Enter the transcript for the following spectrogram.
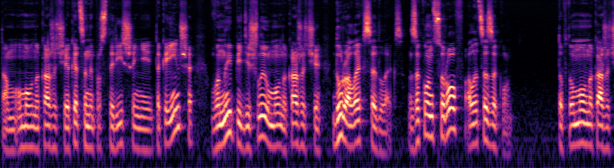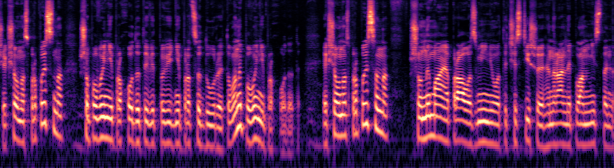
там, умовно кажучи, яке це непросте рішення і таке інше, вони підійшли, умовно кажучи, дура лекс Седлекс. Закон суров, але це закон. Тобто, умовно кажучи, якщо у нас прописано, що повинні проходити відповідні процедури, то вони повинні проходити. Якщо у нас прописано, що немає права змінювати частіше генеральний план міста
